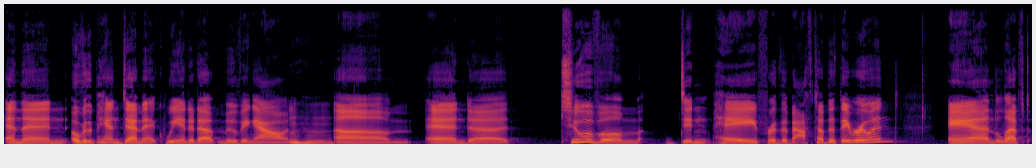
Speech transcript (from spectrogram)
and then over the pandemic, we ended up moving out. Um, and uh, two of them didn't pay for the bathtub that they ruined and left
